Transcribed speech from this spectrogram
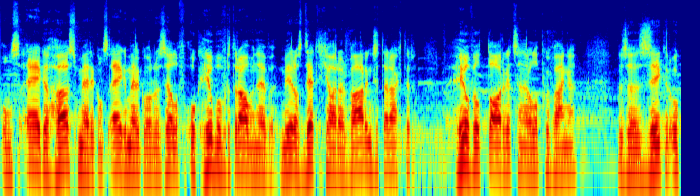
ons eigen huismerk, ons eigen merk waar we zelf ook heel veel vertrouwen in hebben. Meer dan 30 jaar ervaring zit daarachter. Heel veel targets zijn er al opgevangen. Dus uh, zeker ook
